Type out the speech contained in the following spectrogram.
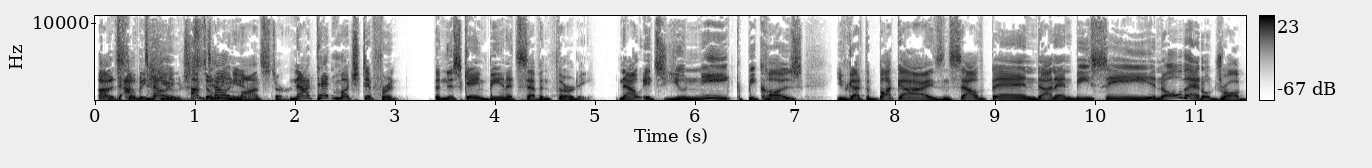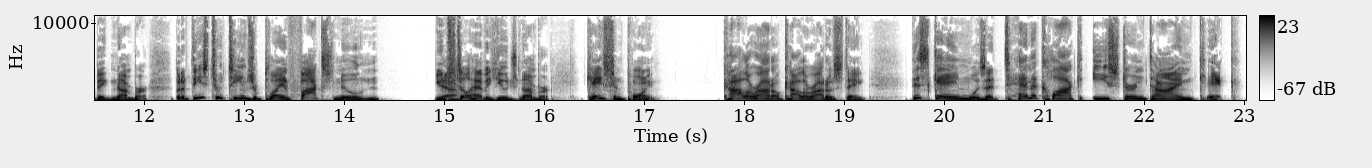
Oh, it'd still be telling- huge. I'm Still be telling you, monster. Not that much different than this game being at 7:30. Now it's unique because you've got the Buckeyes and South Bend on NBC, and all that'll draw a big number. But if these two teams are playing Fox noon, you'd Yeah. still have a huge number. Case in point, Colorado, Colorado State. This game was a 10 o'clock Eastern time kick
